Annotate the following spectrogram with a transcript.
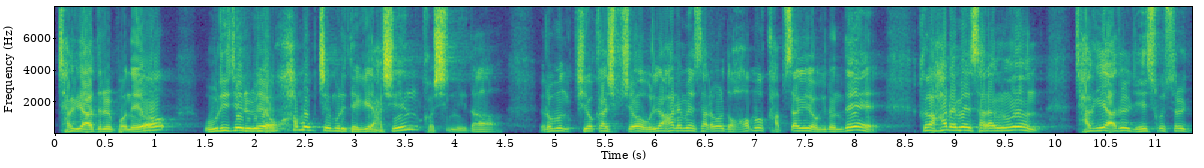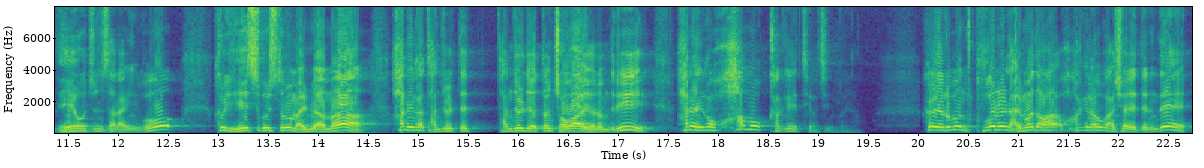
자기 아들을 보내어 우리 죄를 위해 화목 제물이 되게 하신 것입니다. 여러분 기억하십시오. 우리가 하나님의 사랑을 너무 값싸게 여기는데 그 하나님의 사랑은 자기 아들 예수 그리스도를 내어준 사랑이고 그 예수 그리스도로 말미암아 하나님과 단절되었던 저와 여러분들이 하나님과 화목하게 되어진 거예요. 그러니까 여러분 구원을 날마다 확인하고 가셔야 되는데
